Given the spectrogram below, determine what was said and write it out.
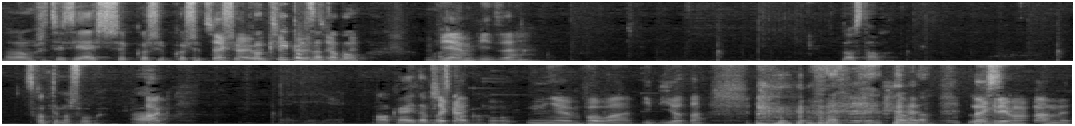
Dobra, muszę coś zjeść. Szybko, szybko, szybko, Uciekaj, szybko. uciekaj, Creeper za uciekaj. tobą. wiem, widzę. Dostał. Skąd ty masz łuk? A, Tak, Okej, dobra, czekaj, spoko. bo mnie woła, idiota. Dobra. Luz, Nagrywamy,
